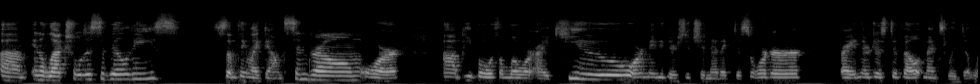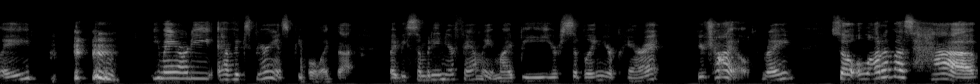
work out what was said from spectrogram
um, intellectual disabilities, something like Down syndrome or uh, people with a lower IQ, or maybe there's a genetic disorder, right? And they're just developmentally delayed. you may already have experienced people like that. Might be somebody in your family, it might be your sibling, your parent, your child, right? So a lot of us have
